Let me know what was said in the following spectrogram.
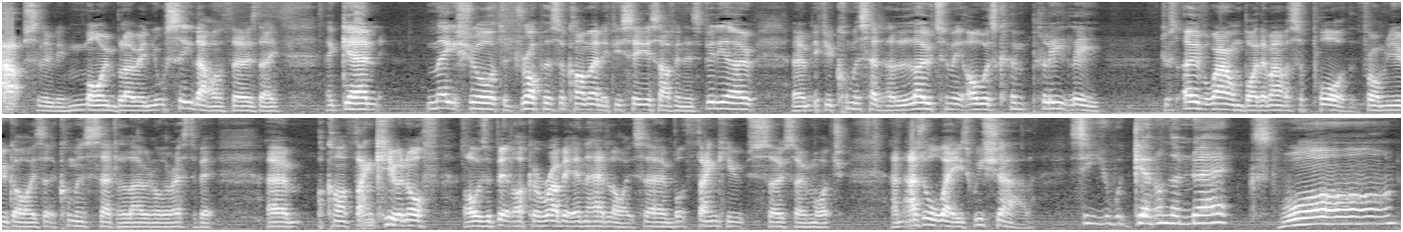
absolutely mind blowing. You'll see that on Thursday. Again, make sure to drop us a comment if you see yourself in this video. Um, if you come and said hello to me, I was completely just overwhelmed by the amount of support from you guys that come and said hello and all the rest of it. Um, I can't thank you enough. I was a bit like a rabbit in the headlights, um, but thank you so so much. And as always, we shall see you again on the next one.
